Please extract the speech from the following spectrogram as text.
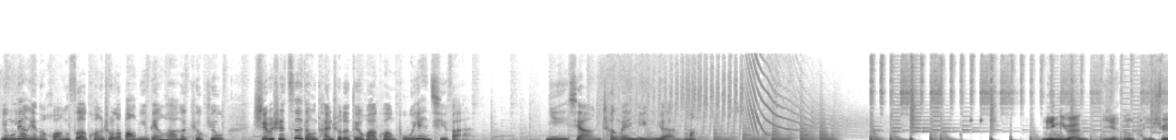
用亮眼的黄色框出了报名电话和 QQ，时不时自动弹出的对话框不厌其烦。你想成为名媛吗？名媛也能培训。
